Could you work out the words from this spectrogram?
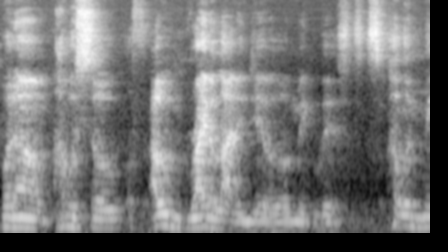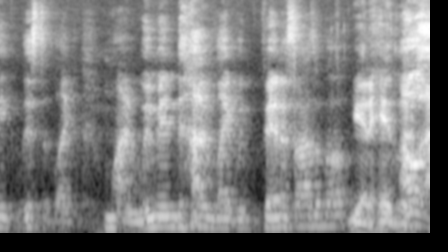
But um, I was so I would write a lot in jail. I would make lists. So I would make lists of like my women that I like would fantasize about. You had a hit I, list. I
